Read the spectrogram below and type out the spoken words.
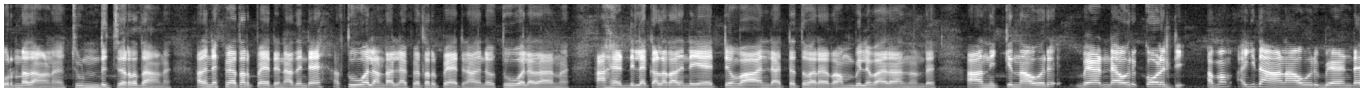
ഉരുണ്ടതാണ് ചുണ്ട് ചെറുതാണ്. അതിന്റെ ഫെതർ പാറ്റേൺ അതിന്റെ തൂവലുണ്ടല്ലോ ഫെതർ പാറ്റേൺ അതിന്റെ തൂവൽ അതാണ്. ആ ഹെഡിലെ കളർ അതിന്റെ ഏറ്റവും വാലിന്റെ അറ്റത്ത് വരെ റമ്പിൽ വരാനുണ്ട്. ആ നിൽക്കുന്ന ആ ഒരു ബേഡിന്റെ ആ ഒരു ക്വാളിറ്റി അപ്പം ഇതാണ് ആ ഒരു ബേഡിന്റെ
